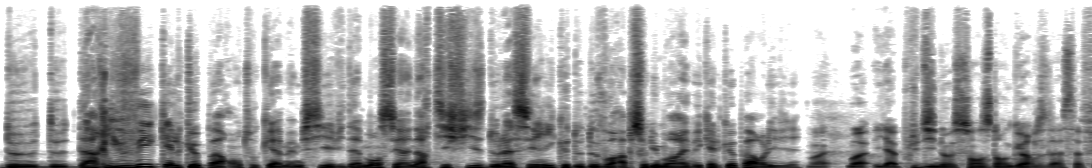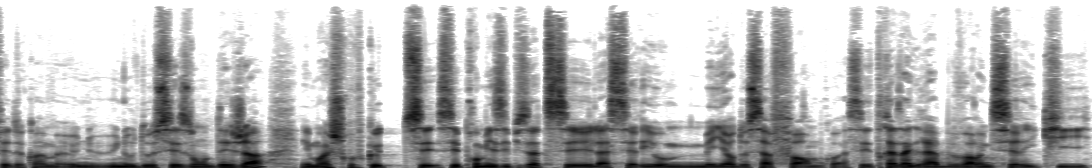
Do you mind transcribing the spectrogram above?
d'arriver de, quelque part. En tout cas, même si évidemment c'est un artifice de la série que de devoir absolument arriver quelque part, Olivier. Ouais, il y a plus d'innocence dans Girls là. Ça fait quand même une, ou deux saisons déjà. Et moi, je trouve que ces, ces premiers épisodes, c'est la série au meilleur de sa forme. Quoi. C'est très agréable de voir une série qui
